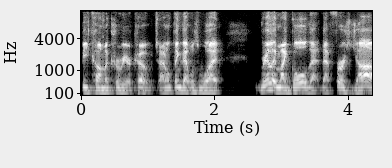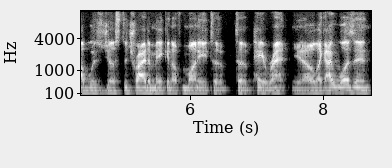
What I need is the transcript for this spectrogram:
become a career coach. I don't think that was what really my goal that that first job was just to try to make enough money to to pay rent you know? Like i wasn't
